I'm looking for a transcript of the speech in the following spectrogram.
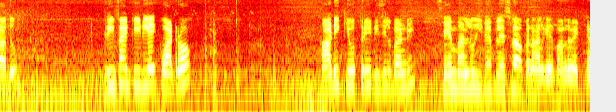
రాదు. Three five TDI quattro Audi Q three diesel బండి. సేమ్ బండ్లు ఇదే ప్లేస్లో ఒక నాలుగైదు బండ్లు పెట్టిన.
